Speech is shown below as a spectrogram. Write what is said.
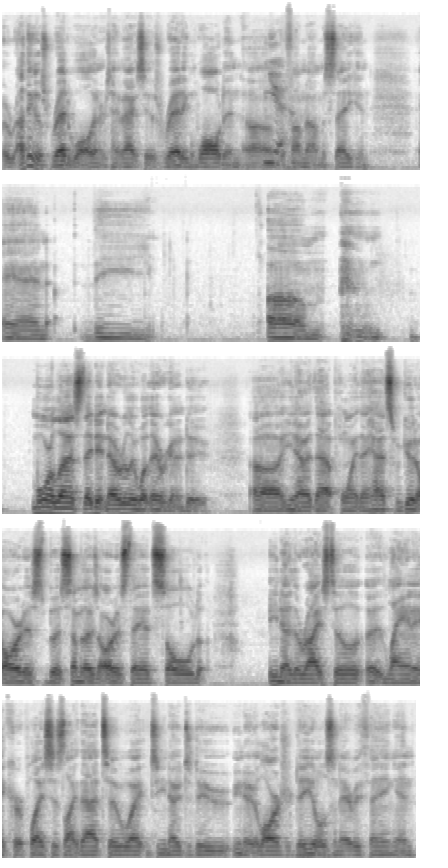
or, I think it was Red Wall Entertainment. Actually, it was Redding Walden, um, Yeah. if I'm not mistaken. And the um, more or less, they didn't know really what they were going to do. Uh, you know, at that point, they had some good artists, but some of those artists they had sold, you know, the rights to Atlantic or places like that to wait, to, you know, to do you know larger deals and everything, and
